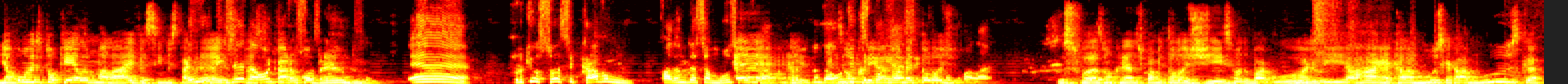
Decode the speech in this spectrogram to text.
em algum momento eu toquei ela numa live assim no Instagram e os fãs onde ficaram que os fãs cobrando. É, porque os fãs ficavam falando dessa música, É, ficavam perguntando da eles onde vão eles criando uma conhecem, então, mitologia. uma. Os fãs vão criando tipo uma mitologia em cima do bagulho e ah, aquela música, aquela música.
